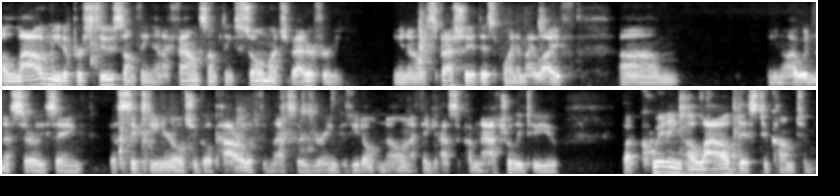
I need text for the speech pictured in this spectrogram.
allowed me to pursue something, and I found something so much better for me. You know, especially at this point in my life. Um, you know, I wouldn't necessarily saying a 16 year old should go powerlifting. That's their dream because you don't know. And I think it has to come naturally to you. But quitting allowed this to come to me.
